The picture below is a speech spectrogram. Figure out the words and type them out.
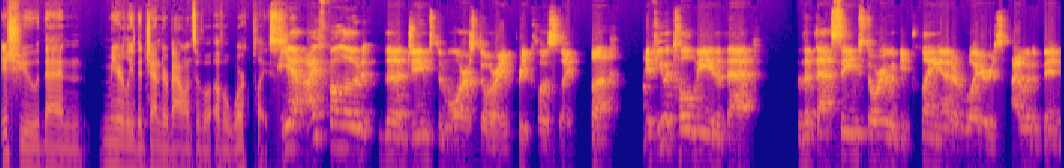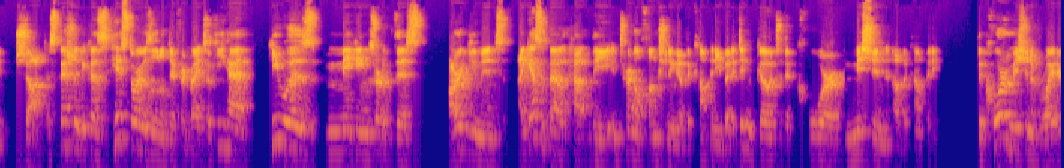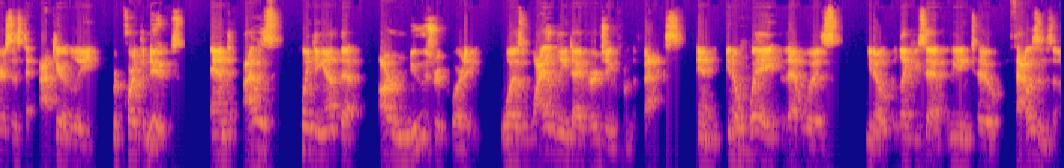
issue than merely the gender balance of a, of a workplace. Yeah, I followed the James Damore story pretty closely, but if you had told me that that that that same story would be playing out at Reuters, I would have been shocked, especially because his story was a little different, right? So he had he was making sort of this argument, I guess, about how the internal functioning of the company, but it didn't go to the core mission of the company. The core mission of Reuters is to accurately report the news. And I was pointing out that our news reporting was wildly diverging from the facts in, in a hmm. way that was, you know, like you said, leading to thousands of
